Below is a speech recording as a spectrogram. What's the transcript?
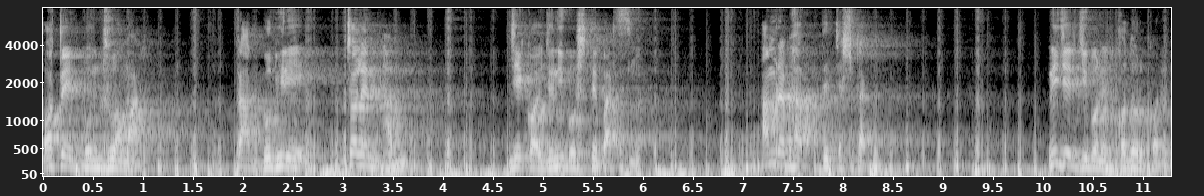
অতএব বন্ধু আমার, রাত গভীরে চলেন ভাবি, যে কয়জনই বসতে পারছি, আমরা ভাবতে চেষ্টা করি। নিজের জীবনের কদর করেন।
